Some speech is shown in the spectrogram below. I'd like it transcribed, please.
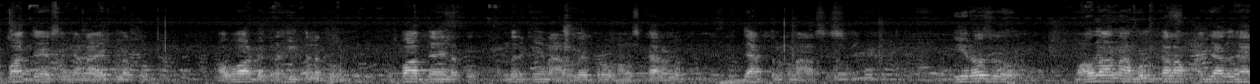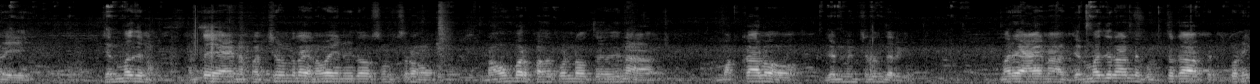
ఉపాధ్యాయ సంఘ నాయకులకు అవార్డు గ్రహీతలకు ఉపాధ్యాయులకు అందరికీ నా హృదయపూర్వక నమస్కారాలు విద్యార్థులకు నా ఆశీస్సులు. ఈరోజు మౌలానా అబుల్ కలాం ఆజాద్ గారి జన్మదినం అంటే ఆయన పద్దెనిమిది వందల ఎనభై ఎనిమిదవ సంవత్సరం నవంబర్ పదకొండవ తేదీన మక్కాలో జన్మించడం జరిగింది. మరి ఆయన జన్మదినాన్ని గుర్తుగా పెట్టుకొని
